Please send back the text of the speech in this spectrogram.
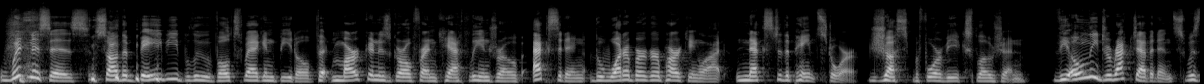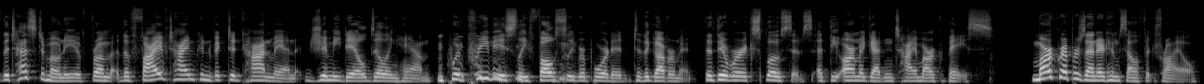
Witnesses saw the baby blue Volkswagen Beetle that Mark and his girlfriend Kathleen drove exiting the Whataburger parking lot next to the paint store just before the explosion. The only direct evidence was the testimony from the five time convicted conman Jimmy Dale Dillingham, who had previously falsely reported to the government that there were explosives at the Armageddon Time Arc base. Mark represented himself at trial.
